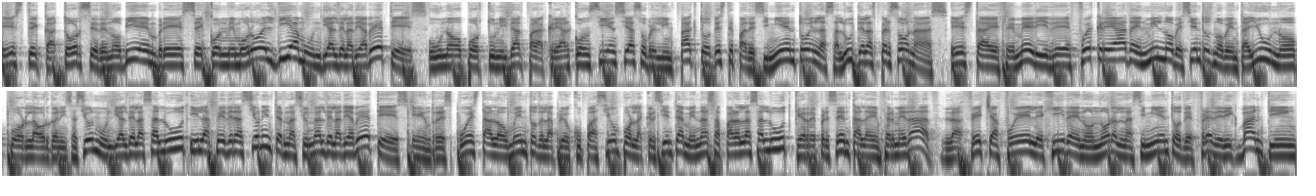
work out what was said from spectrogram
Este 14 de noviembre se conmemoró el Día Mundial de la Diabetes, una oportunidad para crear conciencia sobre el impacto de este padecimiento en la salud de las personas. Esta efeméride fue creada en 1991 por la Organización Mundial de la Salud y la Federación Internacional de la Diabetes, en respuesta al aumento de la preocupación por la creciente amenaza para la salud que representa la enfermedad. La fecha fue elegida en honor al nacimiento de Frederick Banting,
